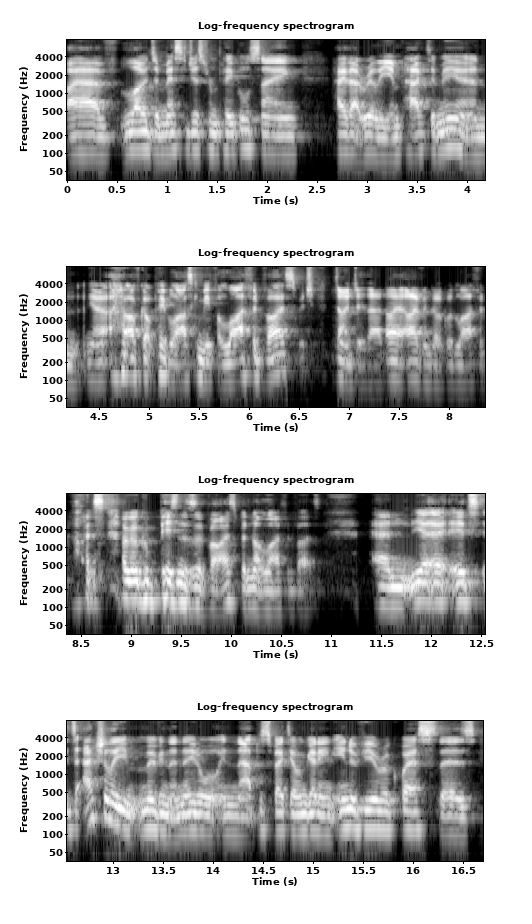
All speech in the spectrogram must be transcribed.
I have loads of messages from people saying, hey, that really impacted me. And, you know, I've got people asking me for life advice, which don't do that. I, I haven't got good life advice. I've got good business advice, but not life advice and yeah, it's it's actually moving the needle in that perspective. I'm getting interview requests. There's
